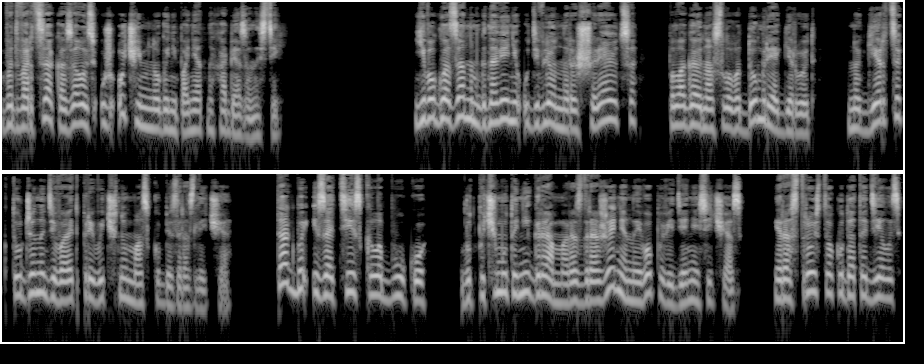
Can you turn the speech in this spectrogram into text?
Во дворце оказалось уж очень много непонятных обязанностей. Его глаза на мгновение удивленно расширяются, Полагаю, на слово «дом» реагирует, но герцог тут же надевает привычную маску безразличия. Так бы и затискала Буку, вот почему-то ни грамма раздражения на его поведение сейчас, и расстройство куда-то делось,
